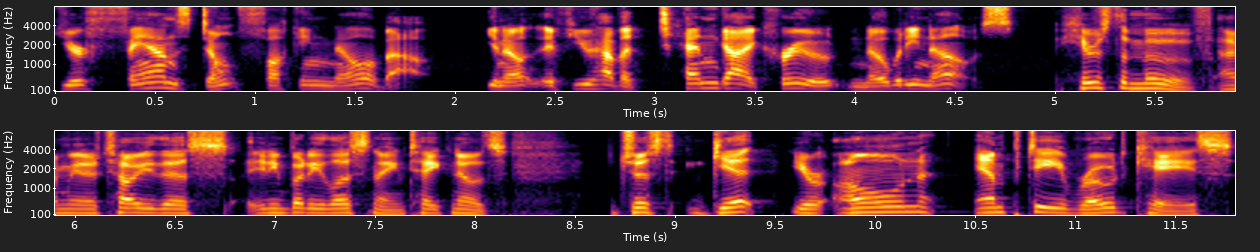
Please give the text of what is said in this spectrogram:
your fans don't fucking know about. You know if you have a 10 guy crew nobody knows. Here's the move. I'm going to tell you this. Anybody listening take notes just get your own empty road case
